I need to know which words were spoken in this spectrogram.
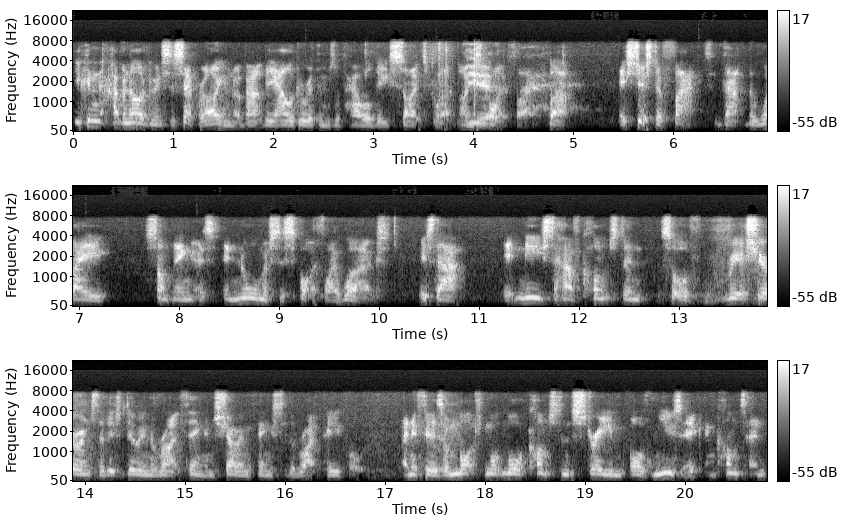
you can have an argument. It's a separate argument about the algorithms of how all these sites work, like Yeah. Spotify. But it's just a fact that the way something as enormous as Spotify works is that it needs to have constant sort of reassurance that it's doing the right thing and showing things to the right people. And if there's a much more, constant stream of music and content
